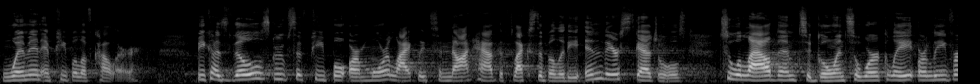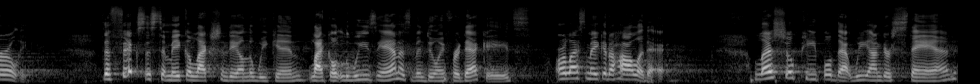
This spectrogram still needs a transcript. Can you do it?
Women and people of color because those groups of people are more likely to not have the flexibility in their schedules to allow them to go into work late or leave early. The fix is to make election day on the weekend, like Louisiana's been doing for decades, or let's make it a holiday. Let's show people that we understand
